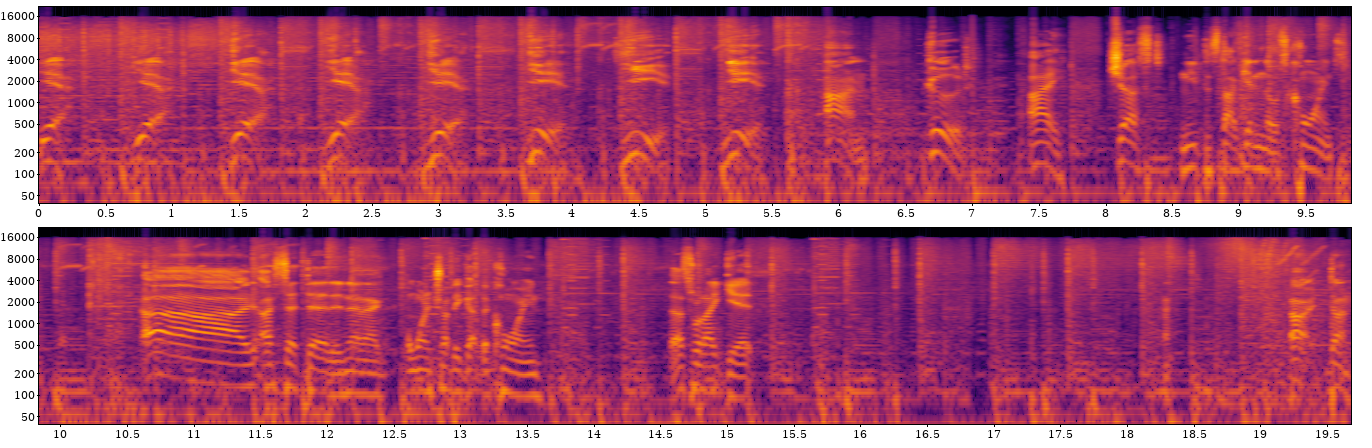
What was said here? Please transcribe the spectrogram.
Yeah. Yeah. Yeah. Yeah. Yeah. Yeah. Yeah. Yeah. I'm good. I just need to stop getting those coins. Ah, I said that and then I want to try to get the coin. That's what I get. Alright, done.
